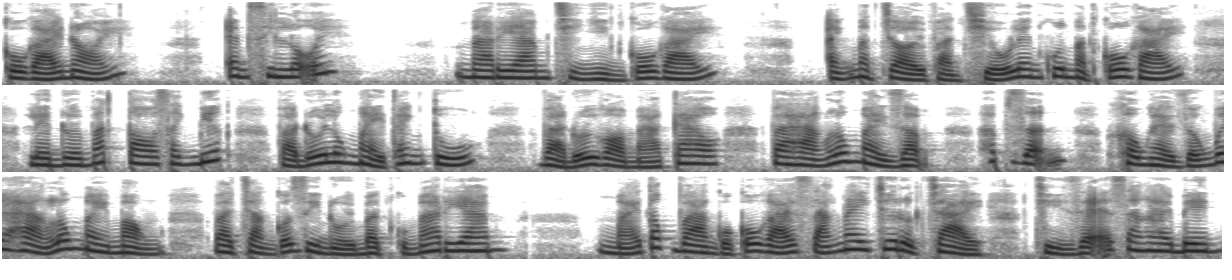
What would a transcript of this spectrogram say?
Cô gái nói, em xin lỗi. Mariam chỉ nhìn cô gái. Ánh mặt trời phản chiếu lên khuôn mặt cô gái, lên đôi mắt to xanh biếc và đôi lông mày thanh tú, và đôi gò má cao và hàng lông mày rậm, hấp dẫn, không hề giống với hàng lông mày mỏng và chẳng có gì nổi bật của Mariam. Mái tóc vàng của cô gái sáng nay chưa được trải, chỉ rẽ sang hai bên.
